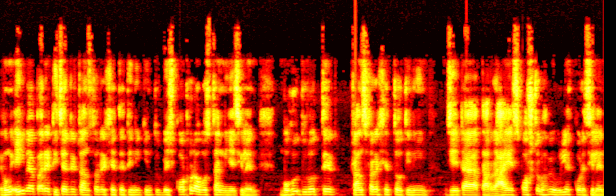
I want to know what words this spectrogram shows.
এবং এই ব্যাপারে টিচারদের ট্রান্সফারের ক্ষেত্রে তিনি কিন্তু বেশ কঠোর অবস্থান নিয়েছিলেন। বহু দূরত্বের ট্রান্সফারের ক্ষেত্রেও তিনি যেটা তার রায়ে স্পষ্টভাবে উল্লেখ করেছিলেন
